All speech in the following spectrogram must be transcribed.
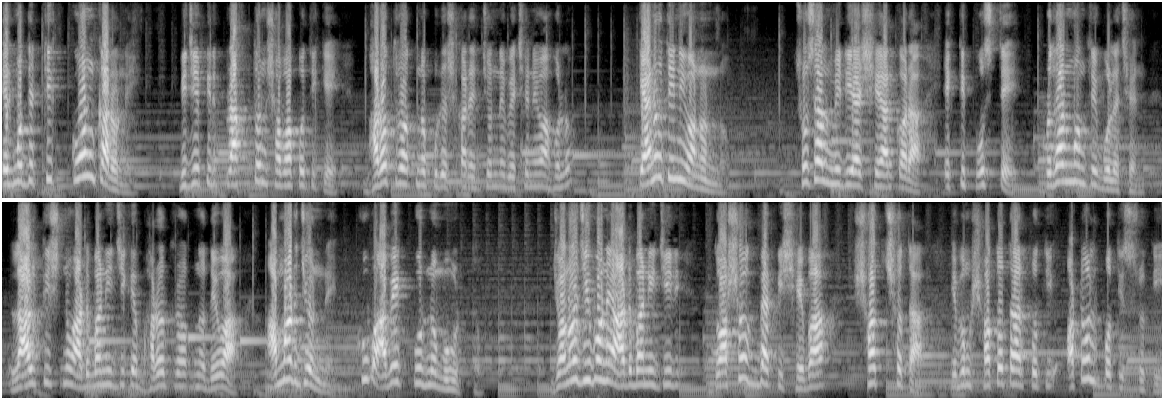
এর মধ্যে ঠিক কোন কারণে বিজেপির প্রাক্তন সভাপতিকে ভারতরত্ন পুরস্কারের জন্য বেছে নেওয়া হলো? কেন তিনি অনন্য? সোশ্যাল মিডিয়ায় শেয়ার করা একটি পোস্টে প্রধানমন্ত্রী বলেছেন, লালকৃষ্ণ আডবাণীজিকে ভারতরত্ন দেওয়া আমার জন্যে খুব আবেগপূর্ণ মুহূর্ত। জনজীবনে আডবাণীজির দশকব্যাপী সেবা, স্বচ্ছতা এবং সততার প্রতি অটল প্রতিশ্রুতি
